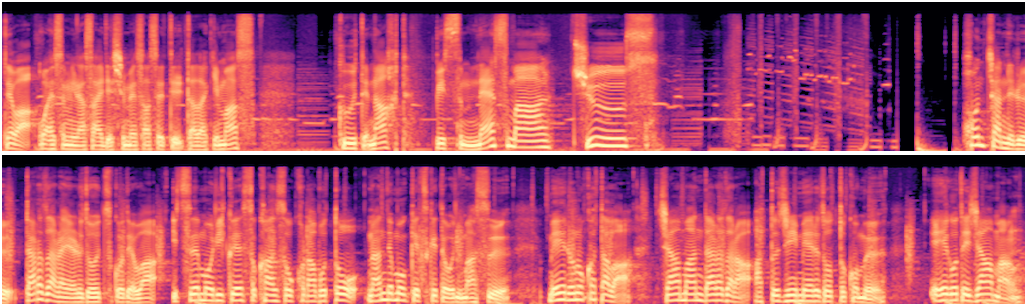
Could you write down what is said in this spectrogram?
ではおやすみなさいで締めさせていただきます。Gute Nacht. Bis zum nächsten Mal. Tschüss. 本チャンネルダラダラやるドイツ語ではいつでもリクエスト感想コラボ等何でも受け付けております。メールの方は germandaradara.gmail.com 英語でジャーマン。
